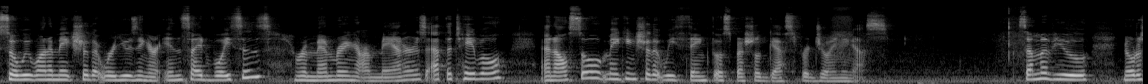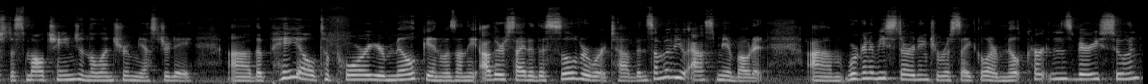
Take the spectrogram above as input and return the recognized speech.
So, we want to make sure that we're using our inside voices, remembering our manners at the table, and also making sure that we thank those special guests for joining us. Some of you noticed a small change in the lunchroom yesterday. Uh, the pail to pour your milk in was on the other side of the silverware tub, and some of you asked me about it. Um, we're going to be starting to recycle our milk cartons very soon,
